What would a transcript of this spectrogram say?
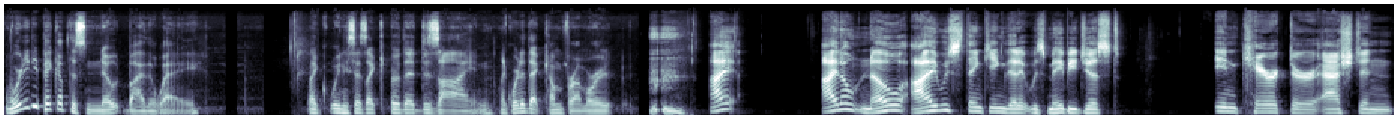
where did he pick up this note, by the way? Like when he says like or the design, like where did that come from? Or I I don't know. I was thinking that it was maybe just in character Ashton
